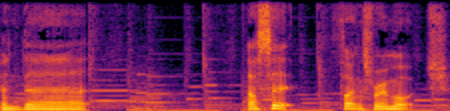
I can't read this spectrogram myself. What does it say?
And uh, that's it. Thanks very much.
